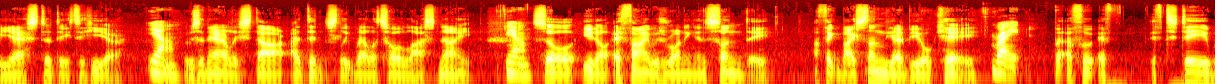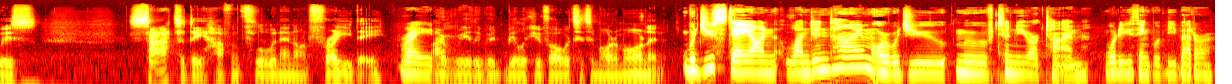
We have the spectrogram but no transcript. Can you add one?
yesterday to here. Yeah. It was an early start. I didn't sleep well at all last night. Yeah. So, you know, if I was running on Sunday, I think by Sunday I'd be okay. Right. But if if if today was Saturday, having flown in on Friday, right, I really would be looking forward to tomorrow morning. Would you stay on London time or would you move to New York time? What do you think would be better?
